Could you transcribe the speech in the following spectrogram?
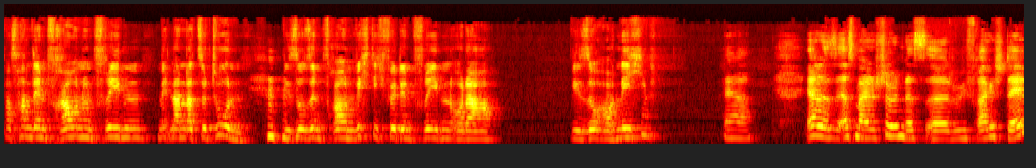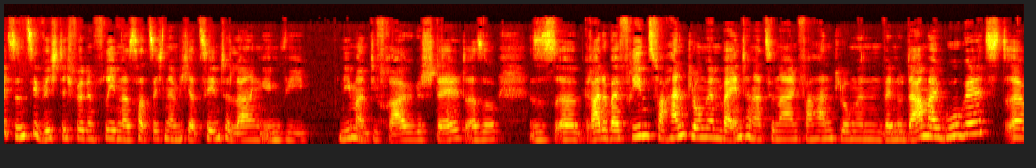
Was haben denn Frauen und Frieden miteinander zu tun? Wieso sind Frauen wichtig für den Frieden oder wieso auch nicht? Ja. Ja, das ist erstmal schön, dass äh, du die Frage stellst, sind sie wichtig für den Frieden? Das hat sich nämlich jahrzehntelang irgendwie niemand die Frage gestellt. Also es ist äh, gerade bei Friedensverhandlungen, bei internationalen Verhandlungen, wenn du da mal googelst, äh,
